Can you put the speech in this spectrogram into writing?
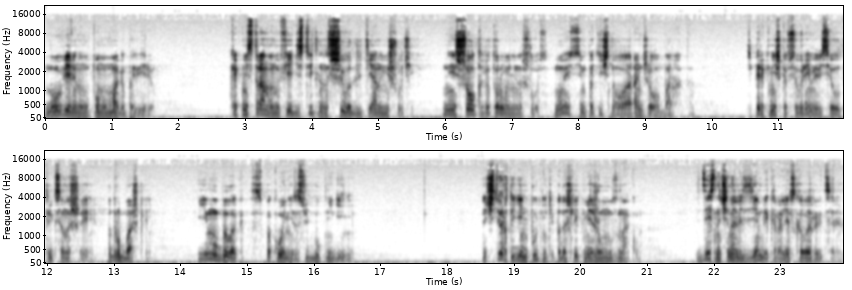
но уверенному тону мага поверил. Как ни странно, но фея действительно сшила для Тианы мешочек. Не из шелка, которого не нашлось, но из симпатичного оранжевого бархата. Теперь книжка все время висела у Трикса на шее, под рубашкой. И ему было как-то спокойнее за судьбу княгини. На четвертый день путники подошли к межевому знаку. Здесь начинались земли королевского рыцаря.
